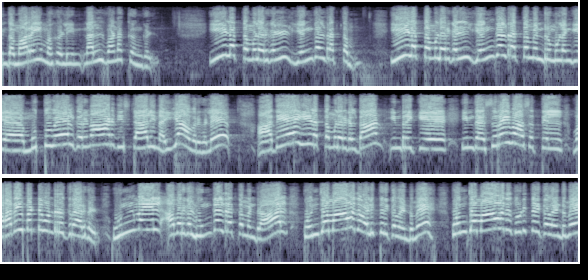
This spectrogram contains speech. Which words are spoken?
இந்த மறைமகளின் நல்வணக்கங்கள். ஈழத்தமிழர்கள் எங்கள் ரத்தம் அவர்கள் எங்கள் ரத்தம் என்று முழங்கிய முத்துவேல் கருணாநிதி ஸ்டாலின் ஐயா அவர்களே அதே ஈழத்தமிழர்கள் தான் இன்றைக்கு இந்த சிறைவாசத்தில் வதைப்பட்டு கொண்டிருக்கிறார்கள். உண்மையில் அவர்கள் உங்கள் ரத்தம் என்றால் கொஞ்சமாவது வலித்திருக்க வேண்டுமே கொஞ்சமாவது துடித்திருக்க வேண்டுமே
